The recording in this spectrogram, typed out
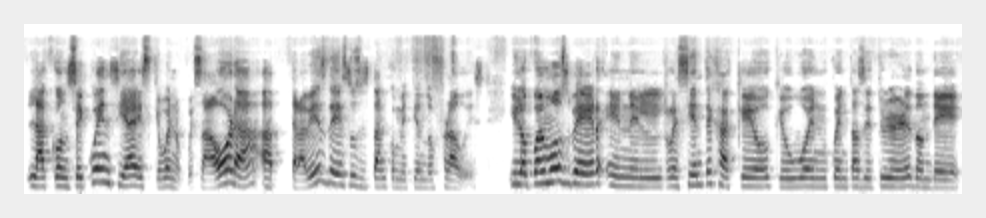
La consecuencia es que, bueno, pues ahora a través de eso se están cometiendo fraudes. Y lo podemos ver en el reciente hackeo que hubo en cuentas de Twitter, donde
